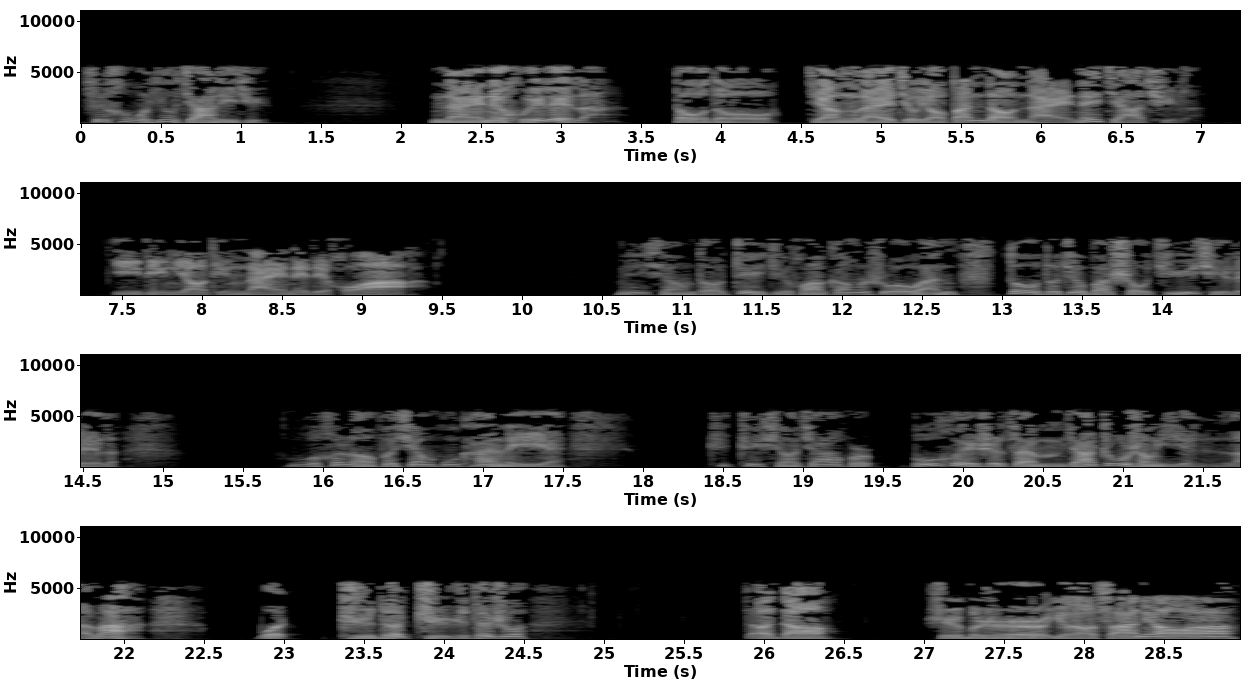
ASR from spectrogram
最后我又加了一句：奶奶回来了，豆豆。将来就要搬到奶奶家去了，一定要听奶奶的话。没想到这句话刚说完，豆豆就把手举起来了。我和老婆相互看了一眼，这这小家伙不会是在我们家住上瘾了吧？我只得指着他说：“豆豆，是不是又要撒尿啊？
